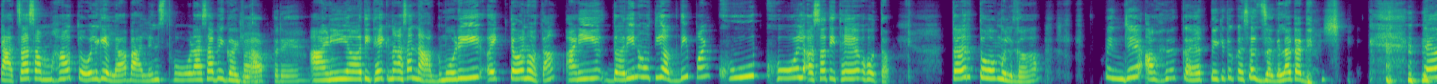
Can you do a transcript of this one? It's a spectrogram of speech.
त्याचा संभाव तोल गेला. बॅलन्स थोडासा बिघडला. आणि तिथे एक ना असा नागमोडी एक टर्न होता. आणि दरी नव्हती अगदी पण खूप खोल असं तिथे होतं. तर तो मुलगा म्हणजे आम्हाला कळत नाही की तो कसा जगला त्या दिवशी. त्या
